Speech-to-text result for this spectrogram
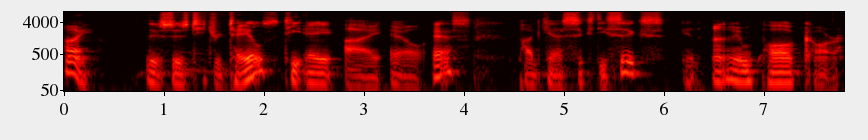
Hi, this is Teacher Tails, T A I L S, podcast 66, and I'm Paul Carr.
